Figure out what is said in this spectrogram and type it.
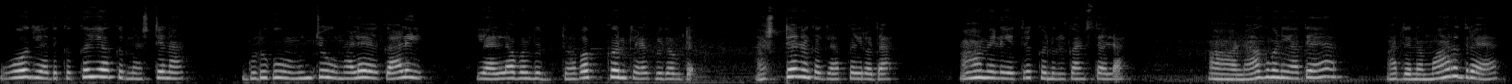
ಹೋಗಿ ಅದಕ್ಕೆ ಕೈ ಹಾಕಿದ್ನ ಅಷ್ಟೇನ? ಗುಡುಗು, ಮಿಂಚು, ಮಳೆ, ಗಾಳಿ, ಎಲ್ಲ ಬಂದು ದಬಕ್ಕನ್ ಕೆಳಗೆ ಬಿದ್ದೋಗ್ಬಿಟ್ಟೆ. ಅಷ್ಟೇ ನಂಗೆ ಜ್ಞಾಪಕ ಇರೋದ? ಆಮೇಲೆ ಎತ್ತರ ಕಣ್ಣುಗಳು ಕಾಣಿಸ್ತಾ ಇಲ್ಲ. ಆ ನಾಗಮಣಿ ಅದೇ ಅದನ್ನು ಮಾರಿದ್ರೆ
